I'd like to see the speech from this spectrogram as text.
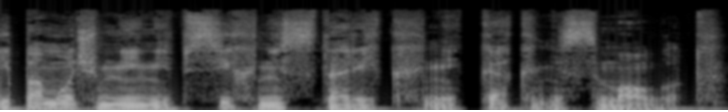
И помочь мне ни псих, ни старик никак не смогут.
